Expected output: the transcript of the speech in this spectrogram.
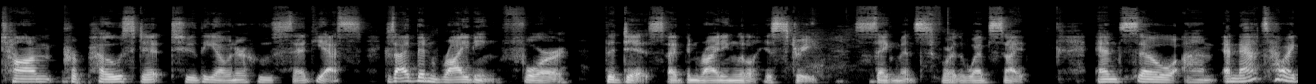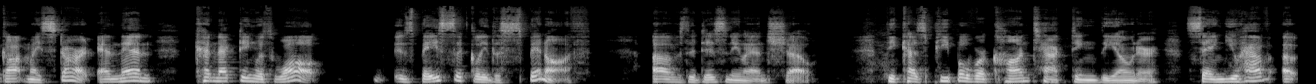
Tom proposed it to the owner, who said yes, because I've been writing for the DIS. I've been writing little history segments for the website, and so um, and that's how I got my start. And then connecting with Walt is basically the spinoff of the Disneyland show because people were contacting the owner saying, You have a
